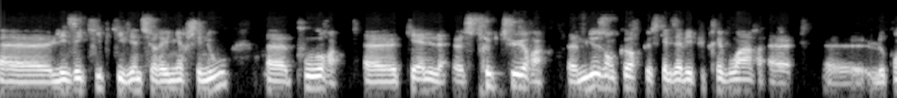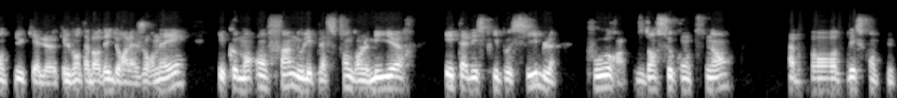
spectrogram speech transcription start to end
euh, les équipes qui viennent se réunir chez nous euh, pour euh, qu'elles structurent mieux encore que ce qu'elles avaient pu prévoir le contenu qu'elles qu'elles vont aborder durant la journée et comment enfin nous les plaçons dans le meilleur état d'esprit possible pour, dans ce contenant, aborder ce contenu.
